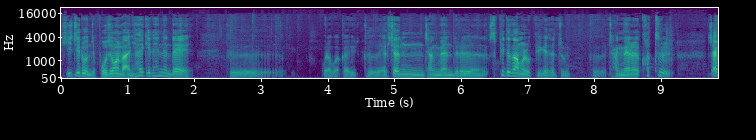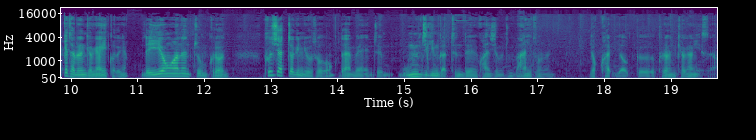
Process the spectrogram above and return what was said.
CG로 이제 보정을 많이 하긴 했는데 그 뭐라고 할까요? 그 액션 장면들은 스피드감을 높이기 위해서 좀 그 장면을 컷을 짧게 자르는 경향이 있거든요. 근데 이 영화는 좀 그런 풀샷적인 요소, 그다음에 이제 움직임 같은 데 관심을 좀 많이 두는 역할, 역, 그 그런 경향이 있어요.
